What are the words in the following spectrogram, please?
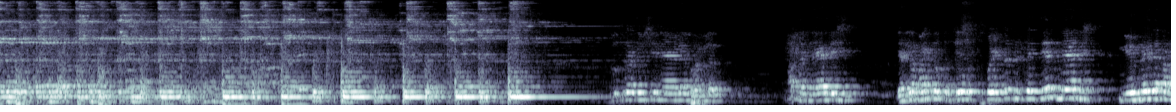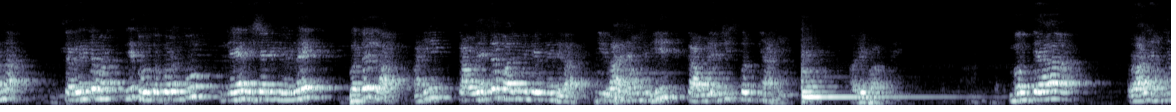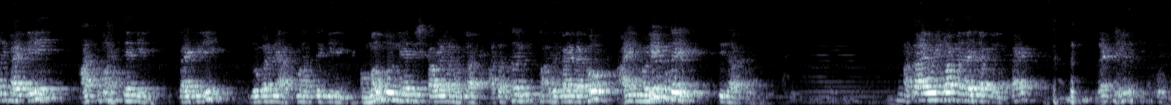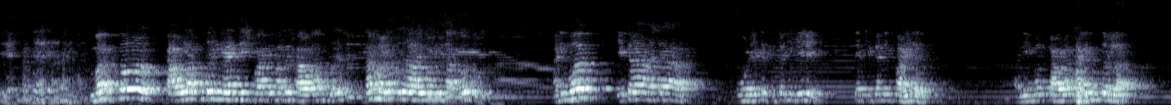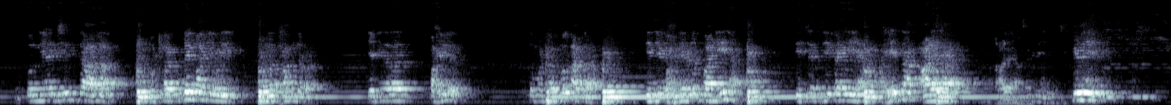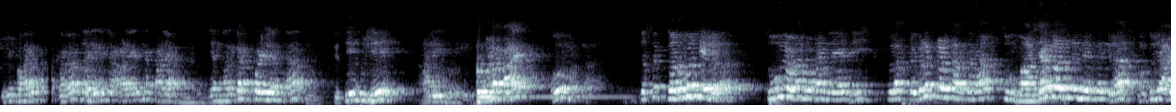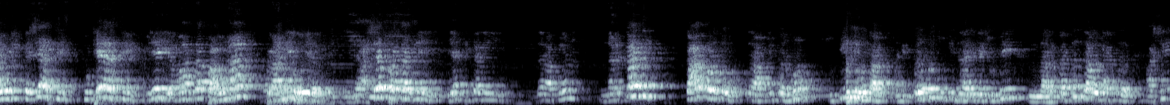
दुसऱ्या दिवशी न्यायालय भरलं. आता न्यायाधीश यांना माहीत होतं जे स्पष्ट दिसतंय तेच न्यायाधीश निर्णय देणार ना. सगळ्यांच्या मनात तेच होतं परंतु न्यायाधीशाने निर्णय बदलला आणि कावळ्याच्या बाजूने निर्णय दिला. की राजहंस ही कावळ्याचीच पत्नी आहे. अरे बापरे. मग त्या राजहंसाने काय केली? आत्महत्या केली. काय केली? दोघांनी आत्महत्या केली. मग तो न्यायाधीश कावळ्याला म्हटला आता चल माझं काय दाखव? आई वडील कुठे ते दाखव. आता आई वडील दाखवायचे आपल्याला? काय? मग तो कावळा पुढे न्यायाधीश मागे मागे कावळा पुढे तर मला आई वडील दाखवतो. आणि मग एका अशा ओढ्याच्या ठिकाणी गेले. त्या ठिकाणी पाहिलं. आणि मग कावळा खाली उतरला. तो न्यायाधीश तिथं आला. म्हटला कुठे माझे वडील? म्हटलं थांब जरा. त्याने जरा पाहिलं. तर म्हटलं बघ आता ते जे घाणेरडं पाणी आहे ना त्याच्यात जे काही आहेत ना आळ्या आळ्या. किडे म्हणजे फार खराब झालेल्या ज्या आळ्या आहेत ना काळ्या ज्या नरकात पडल्यात ना ते ते तुझे आई वडील. मला काय? हो म्हटला. जसं कर्म केलं तू एवढा मोठा न्यायाधीश तुला सगळं कळत असताना तू माझ्या बाजूने निर्णय दिला मग तुझे आई वडील कसे असतील कुठे असतील? म्हणजे यमाचा पाहुणा प्राणी होईल म्हणजे अशा प्रकारची या ठिकाणी जर आपण नरकात का पडतो तर आपली कर्म चुकीची होतात. आणि कर्म चुकी झाली की शेवटी नरकातच जावं लागतं. अशी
